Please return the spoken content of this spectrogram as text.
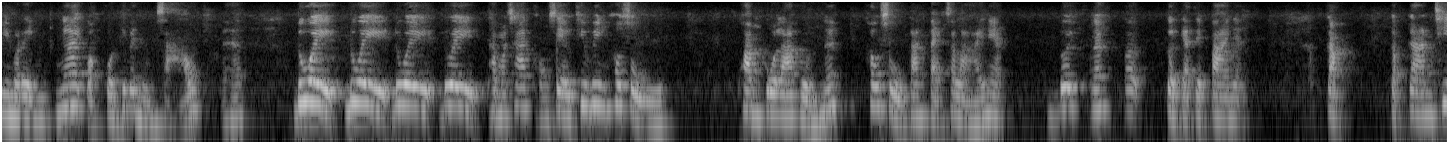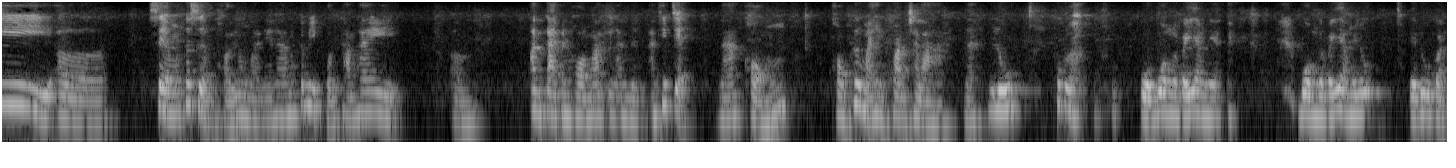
มีมะเร็งง่ายกว่าคนที่เป็นหนุ่มสาวนะฮะด้วยด้วยด้วยด้วยธรรมชาติของเซลล์ที่วิ่งเข้าสู่ความโกลาหลนะเข้าสู่การแตกสลายเนี่ยด้วยนะก็เกิดแก่เจ็บตายเนี่ยกับกับการที่เอ่อ เซลล์มันก็เสื่อมถอยลงมาเนี่ยนะมันก็มีผลทำให้อันกลายเป็น hallmark อีกอันหนึ่งอันที่เจ็ดนะของของเครื่องหมายแห่งความชรานะไม่รู้พวกเราหัวบวมกันไปยังเนี่ยบวมกันไปยังไม่รู้ เดี๋ยวดูก่อน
